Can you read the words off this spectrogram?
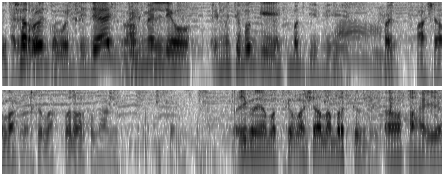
يتشرب الرز والدجاج نعم، بالملي هو المتبقي. تبقي فيه. آه. حلو. ما شاء الله تبارك الله. صلوات الله عليه. تعيبنا يا مكة ما شاء الله مركز معي. آه هي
